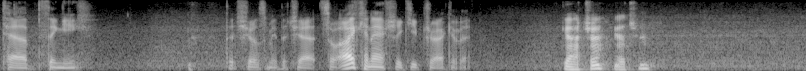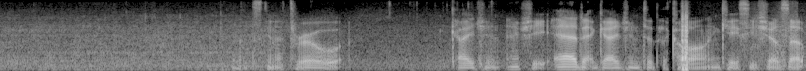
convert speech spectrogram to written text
tab thingy that shows me the chat, so I can actually keep track of it. Gotcha, gotcha. I'm just gonna throw Gaijin, actually add a Gaijin to the call in case he shows up.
